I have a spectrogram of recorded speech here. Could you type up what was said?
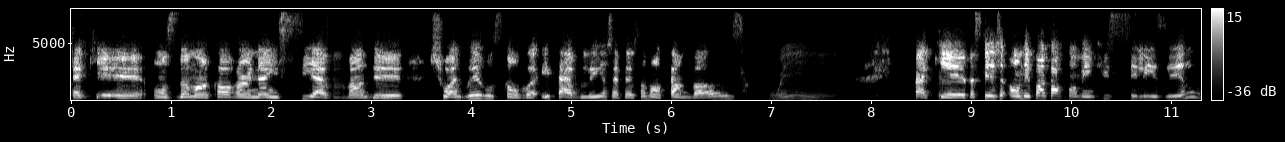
Fait que, euh, on se donne encore un an ici avant de choisir où ce qu'on va établir. J'appelle ça mon camp de base. Oui. Fait que, parce qu'on n'est pas encore convaincu si c'est les îles.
